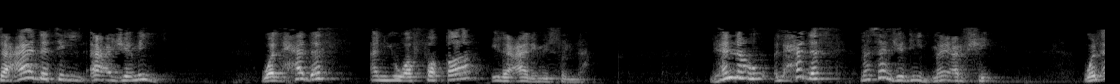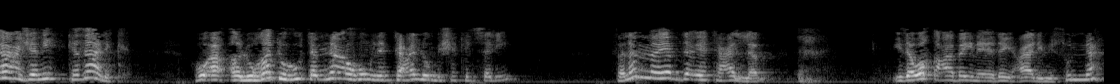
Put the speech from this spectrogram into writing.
سعادة الأعجمي والحدث أن يوفقا إلى عالم السنة. لأنه الحدث مسال جديد ما يعرف شيء. والأعجمي كذلك. هو لغته تمنعه من التعلم بشكل سليم. فلما يبدأ يتعلم إذا وقع بين يدي عالم سنة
